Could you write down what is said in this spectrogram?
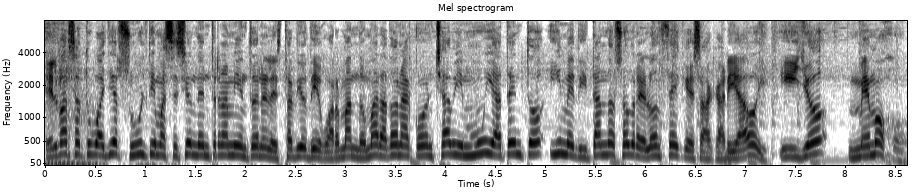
El Barça tuvo ayer su última sesión de entrenamiento en el estadio Diego Armando Maradona con Xavi muy atento y meditando sobre el 11 que sacaría hoy. Y yo me mojo.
